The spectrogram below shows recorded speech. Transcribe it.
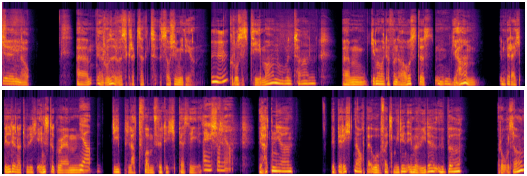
Genau. Ähm, Rosa, du hast gerade gesagt, Social Media. Mhm. Großes Thema momentan. Ähm, gehen wir mal davon aus, dass, ja, im Bereich Bilder natürlich Instagram, ja die Plattform für dich per se ist. Eigentlich schon, ja. Wir hatten ja, wir berichten auch bei Oberpfalz Medien immer wieder über Rosa,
